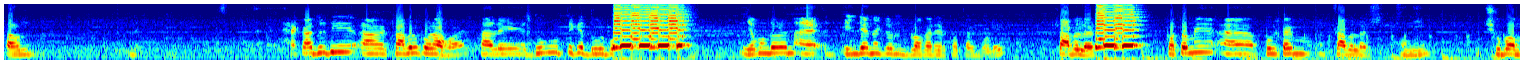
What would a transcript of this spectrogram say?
কারণ একা যদি ট্রাভেল করা হয়, তাহলে দূর থেকে দূর যেমন ধরুন ইন্ডিয়ান একজন ব্লগারের কথা বলি ট্রাভেলার প্রথমে ফুল টাইম ট্রাভেলার উনি, শুভম।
